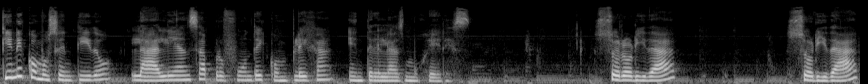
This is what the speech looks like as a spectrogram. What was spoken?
Tiene como sentido la alianza profunda y compleja entre las mujeres. Sororidad, soridad,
